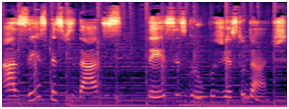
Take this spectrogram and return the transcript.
às especificidades desses grupos de estudantes.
